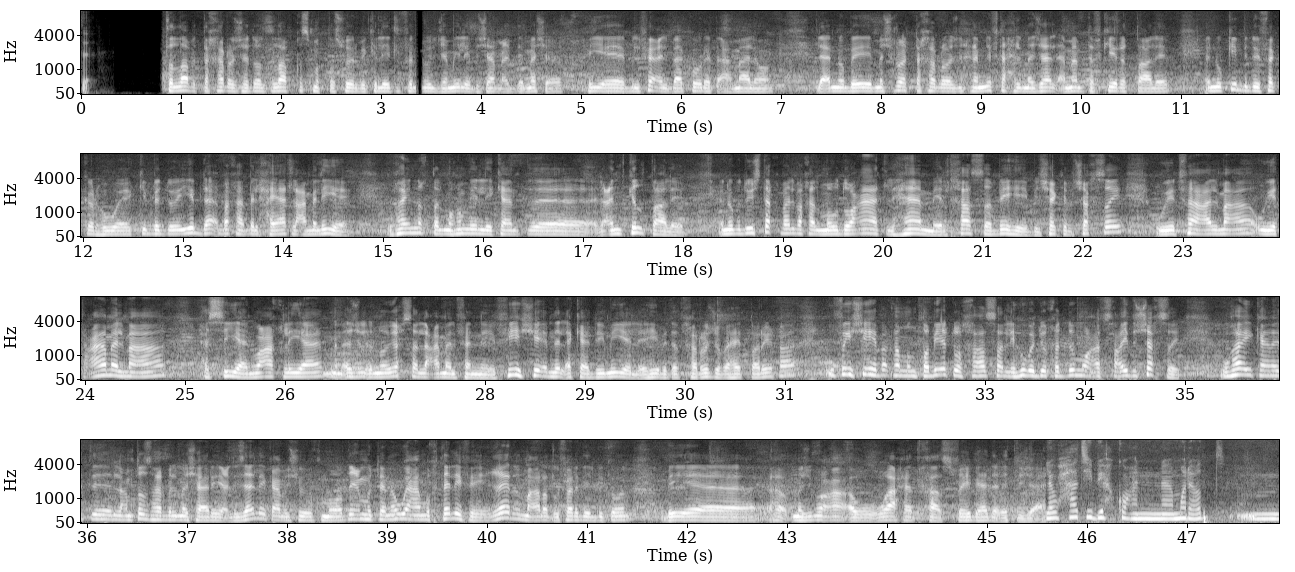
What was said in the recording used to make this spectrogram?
طلاب التخرج هدول طلاب قسم التصوير بكلية الفنون الجميلة بجامعة دمشق هي بالفعل باكورة أعمالهم لأنه بمشروع التخرج نحن بنفتح المجال أمام تفكير الطالب أنه كيف بده يفكر هو كيف بده يبدأ بقى بالحياة العملية. وهي النقطة المهمة اللي كانت آه، عند كل طالب أنه بده يستقبل بقى الموضوعات الهامة الخاصة به بشكل شخصي ويتفاعل معها ويتعامل معها حسيا وعقليا من أجل أنه يحصل لعمل فني. في شيء من الأكاديمية اللي هي بدها تخرجه بهي الطريقة وفي شيء بقى من طبيعته الخاصة اللي هو بده يقدمه على الصعيد الشخصي وهي كانت اللي عم تظهر بالمشاريع. لذلك عم نشوف مواضيع متنوعة مختلفة غير المعرض الفردي اللي بيكون بمجموعه أو واحد خاص فيه بهذا الاتجاه. لوحاتي بيحكوا عن مرض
